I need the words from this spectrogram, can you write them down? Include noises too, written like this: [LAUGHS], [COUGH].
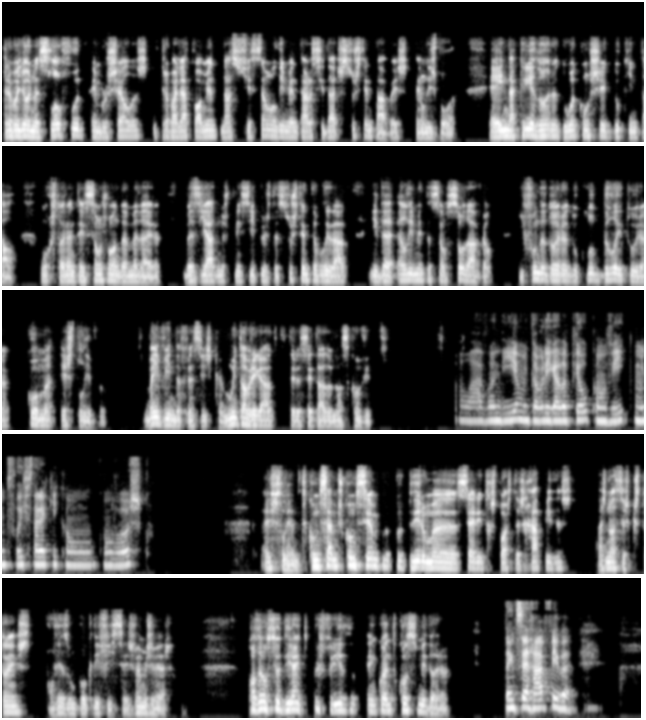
Trabalhou na Slow Food em Bruxelas e trabalha atualmente na Associação Alimentar Cidades Sustentáveis em Lisboa. É ainda a criadora do Aconchego do Quintal, um restaurante em São João da Madeira, baseado nos princípios da sustentabilidade e da alimentação saudável e fundadora do Clube de Leitura Coma Este Livro. Bem-vinda, Francisca. Muito obrigado por ter aceitado o nosso convite. Olá, bom dia. Muito obrigada pelo convite. Muito feliz de estar aqui com, convosco. Excelente. Começamos, como sempre, por pedir uma série de respostas rápidas às nossas questões, talvez um pouco difíceis. Vamos ver. Qual é o seu direito preferido enquanto consumidora? Tem de ser rápida.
